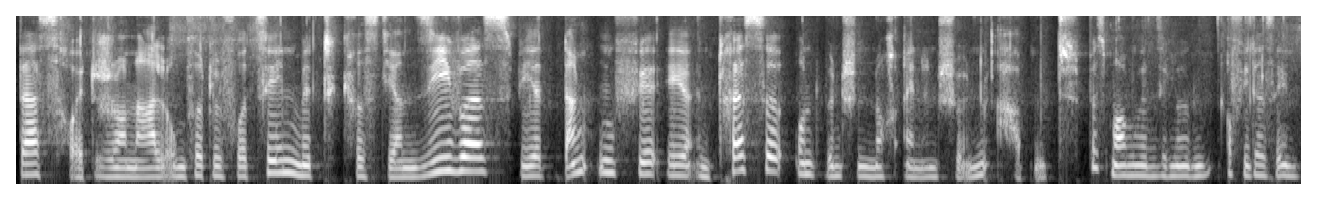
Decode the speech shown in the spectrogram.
Das Heute-Journal um Viertel vor zehn mit Christian Sievers. Wir danken für Ihr Interesse und wünschen noch einen schönen Abend. Bis morgen, wenn Sie mögen. Auf Wiedersehen.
